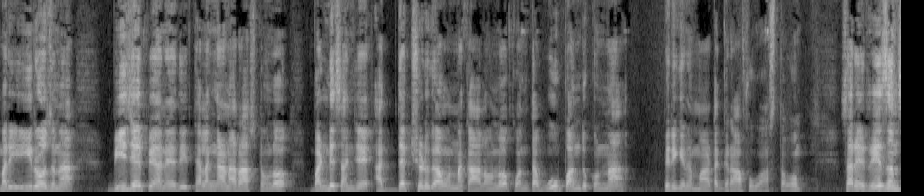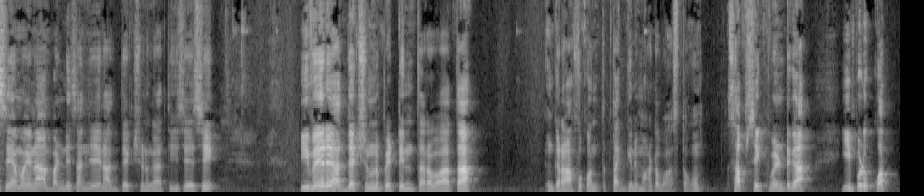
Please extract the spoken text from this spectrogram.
మరి ఈ రోజున బీజేపీ అనేది తెలంగాణ రాష్ట్రంలో బండి సంజయ్ అధ్యక్షుడిగా ఉన్న కాలంలో కొంత ఊపు అందుకున్న పెరిగిన మాట గ్రాఫ్ వాస్తవం. సరే రీజన్స్ ఏమైనా బండి సంజయ్ని అధ్యక్షునిగా తీసేసి ఈ వేరే అధ్యక్షులను పెట్టిన తర్వాత గ్రాఫ్ కొంత తగ్గిన మాట వాస్తవం. సబ్సిక్వెంట్గా ఇప్పుడు కొత్త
